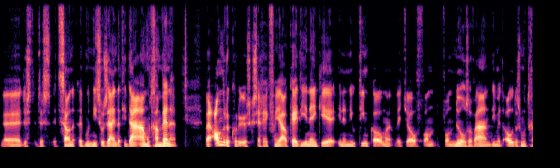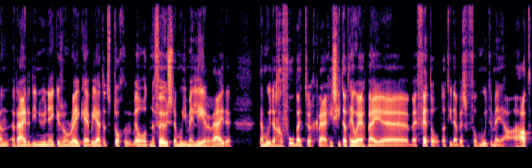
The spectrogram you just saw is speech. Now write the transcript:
Uh, dus dus het, zou, het moet niet zo zijn dat hij daaraan moet gaan wennen. Bij andere coureurs zeg ik van ja, oké, die in één keer in een nieuw team komen, weet je wel, van, van nuls af aan, die met auto's moeten gaan rijden die nu in één keer zo'n rake hebben. Ja, dat is toch wel wat nerveus, daar moet je mee leren rijden. Daar moet je dat gevoel bij terugkrijgen. Je ziet dat heel erg bij, uh, bij Vettel, dat hij daar best wel veel moeite mee had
